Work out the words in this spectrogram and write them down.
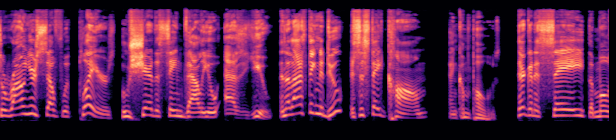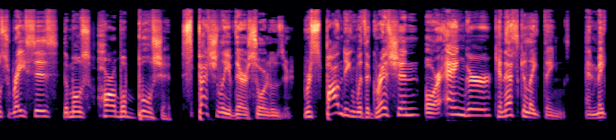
Surround yourself with players who share the same value as you. And the last thing to do is to stay calm and composed. They're going to say the most racist, the most horrible bullshit, especially if they're a sore loser. Responding with aggression or anger can escalate things and make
